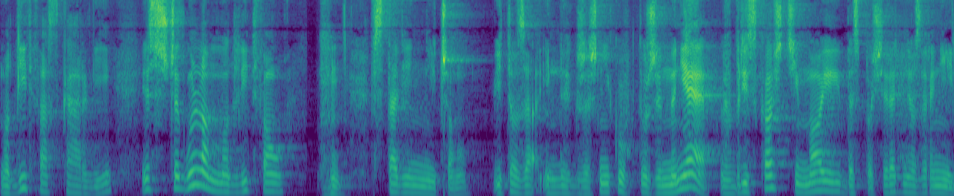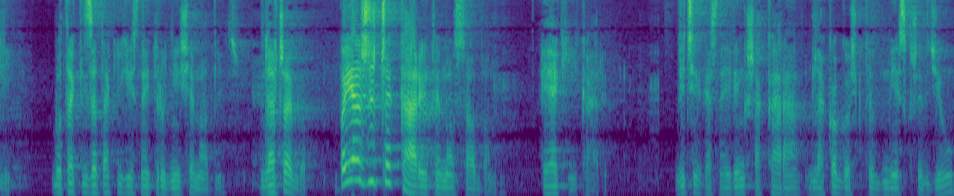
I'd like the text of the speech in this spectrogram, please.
Modlitwa skargi jest szczególną modlitwą wstawienniczą i to za innych grzeszników, którzy mnie w bliskości mojej bezpośrednio zranili, bo taki, za takich jest najtrudniej się modlić. Dlaczego? Bo ja życzę kary tym osobom. A jakiej kary? Wiecie, jaka jest największa kara dla kogoś, kto mnie skrzywdził?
